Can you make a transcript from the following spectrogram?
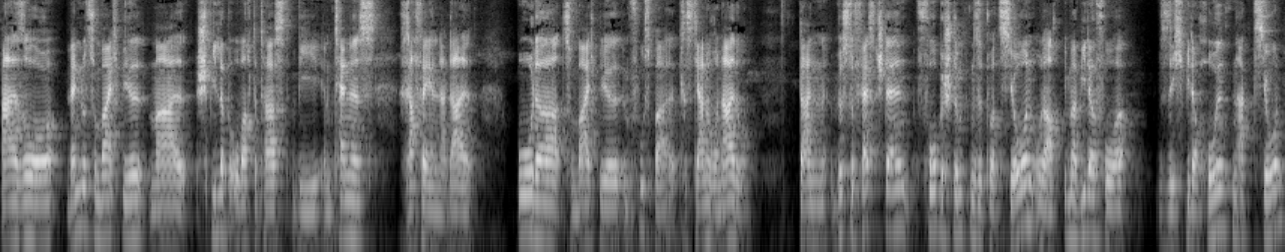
Also, wenn du zum Beispiel mal Spieler beobachtet hast, wie im Tennis Rafael Nadal oder zum Beispiel im Fußball Cristiano Ronaldo, dann wirst du feststellen, vor bestimmten Situationen oder auch immer wieder vor sich wiederholenden Aktionen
